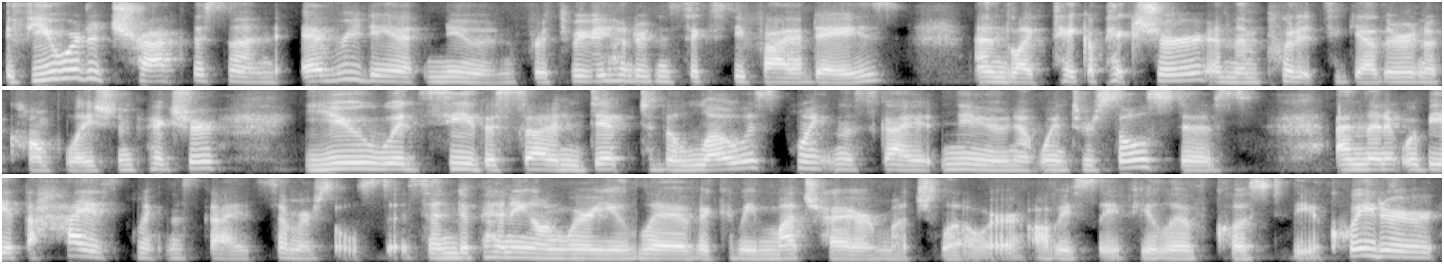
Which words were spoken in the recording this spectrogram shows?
If you were to track the sun every day at noon for 365 days and like take a picture and then put it together in a compilation picture, you would see the sun dip to the lowest point in the sky at noon at winter solstice and then it would be at the highest point in the sky at summer solstice. And depending on where you live, it can be much higher, much lower. Obviously, if you live close to the equator,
